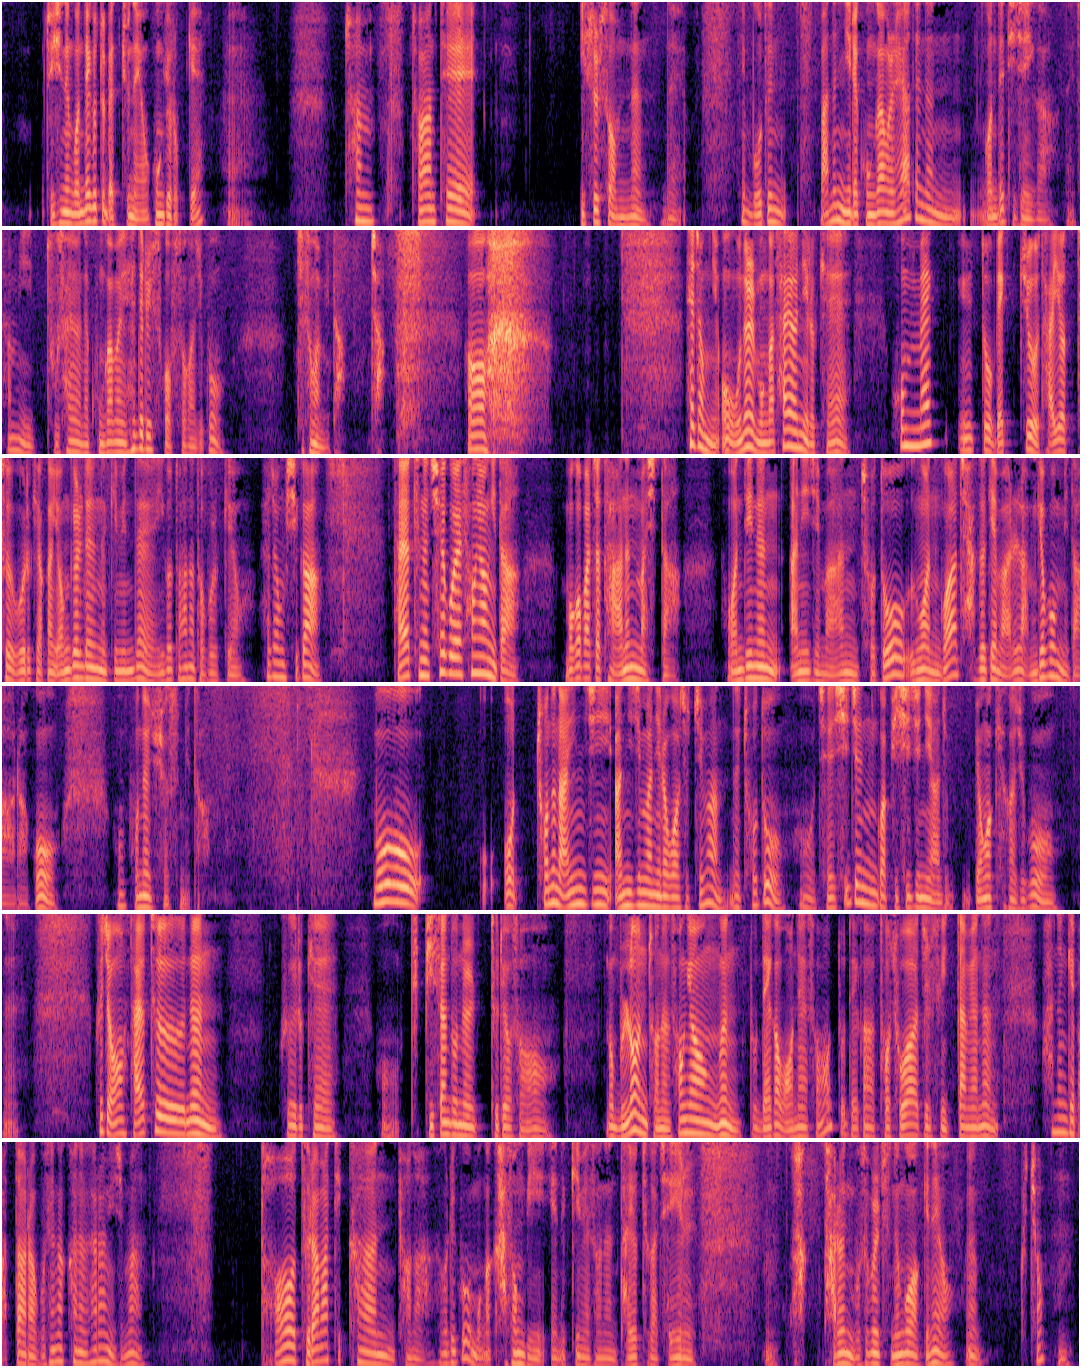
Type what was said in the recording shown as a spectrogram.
드시는 건데 이것도 맥주네요. 공교롭게. 예. 참 저한테 있을 수 없는 네, 모든 많은 일에 공감을 해야 되는 건데 DJ가 네, 참이 두 사연에 공감을 해드릴 수가 없어가지고 죄송합니다. 자, 어 혜정님, 어, 오늘 뭔가 사연이 이렇게 홈맥 또 맥주 다이어트 뭐 이렇게 약간 연결되는 느낌인데 이것도 하나 더 볼게요. 혜정 씨가 다이어트는 최고의 성형이다. 먹어봤자 다 아는 맛이다. 원디는 아니지만 저도 응원과 자극의 말을 남겨봅니다. 라고 어, 보내주셨습니다. 뭐, 어, 저는 아닌지, 아니지만이라고 하셨지만, 네, 저도, 어, 제 시즌과 비시즌이 아주 명확해가지고, 네. 그죠. 다이어트는, 그, 이렇게, 어, 비, 싼 돈을 들여서, 뭐 물론 저는 성형은 또 내가 원해서 또 내가 더 좋아질 수 있다면은 하는 게 맞다라고 생각하는 사람이지만 더 드라마틱한 변화 그리고 뭔가 가성비의 느낌에서는 다이어트가 제일 음, 확 다른 모습을 주는 것 같긴 해요. 예, 그쵸? 음.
